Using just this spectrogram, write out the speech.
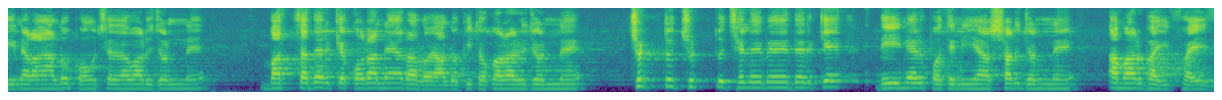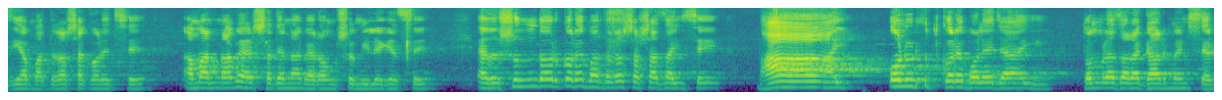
দিনের আলো পৌঁছে দেওয়ার জন্যে, বাচ্চাদেরকে কোরআনের আলোয় আলোকিত করার জন্যে, ছোট্ট ছোট্ট ছেলে মেয়েদেরকে দিনের পথে নিয়ে আসার জন্যে আমার ভাই ফাইজিয়া মাদ্রাসা করেছে। আমার নামের সাথে নামের অংশ মিলে গেছে। এত সুন্দর করে মাদ্রাসা সাজাইছে। ভাই, অনুরোধ করে বলে যাই, তোমরা যারা গার্মেন্টসের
